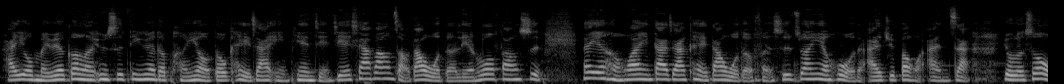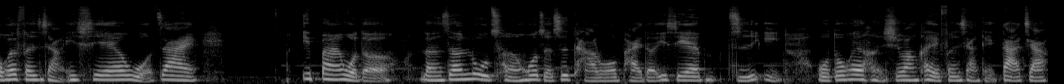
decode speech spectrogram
还有每月个人运势订阅的朋友，都可以在影片简介下方找到我的联络方式。那也很欢迎大家可以到我的粉丝专业或我的 IG 帮我按赞。有的时候我会分享一些我在一般我的。人生路程，或者是塔罗牌的一些指引，我都会很希望可以分享给大家。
